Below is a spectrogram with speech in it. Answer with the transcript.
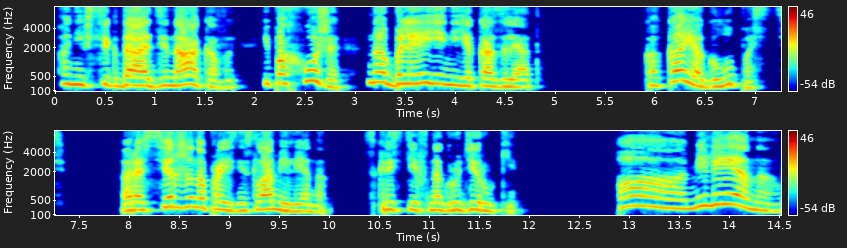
Они всегда одинаковы и похожи на блеяние козлят. Какая глупость! Рассерженно произнесла Милена, скрестив на груди руки. А, Милена!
